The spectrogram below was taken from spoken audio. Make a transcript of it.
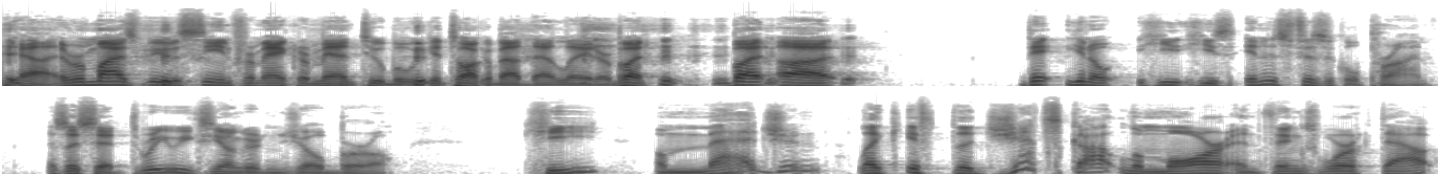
yeah. It reminds me of a scene from Anchorman too, but we could talk about that later. But but uh, they, you know, he he's in his physical prime. As I said, three weeks younger than Joe Burrow. Key, imagine like if the Jets got Lamar and things worked out.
